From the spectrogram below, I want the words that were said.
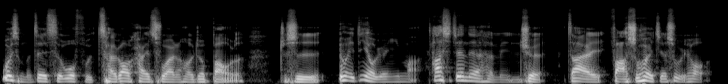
为什么这次 Wolf 财报开出来然后就爆了，就是因为一定有原因嘛，它时间点很明确。在法术会结束以后，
